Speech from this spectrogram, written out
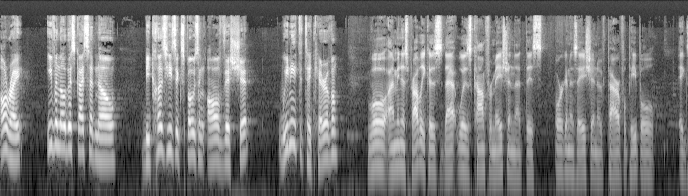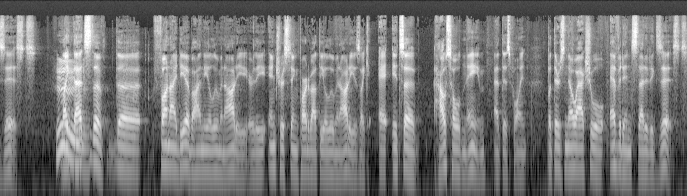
all right, even though this guy said no, because he's exposing all of this shit, we need to take care of him? Well, I mean, it's probably because that was confirmation that this organization of powerful people exists. Like hmm. that's the the fun idea behind the Illuminati, or the interesting part about the Illuminati is like it's a household name at this point, but there's no actual evidence that it exists.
